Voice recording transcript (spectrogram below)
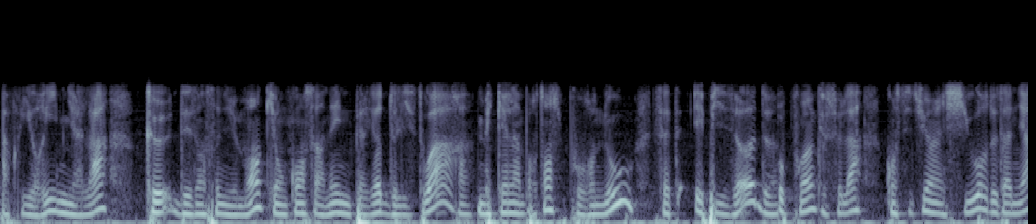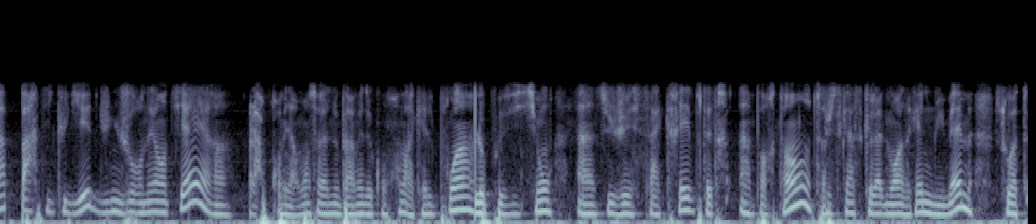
A priori, il n'y a que des enseignements qui ont concerné une période de l'histoire, mais quelle importance pour nous cet épisode au point que cela constitue un chiour de Tanya particulier d'une journée entière. Alors premièrement, cela nous permet de comprendre à quel point l'opposition à un sujet sacré peut être importante, jusqu'à ce que l'Admorazaken lui-même soit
